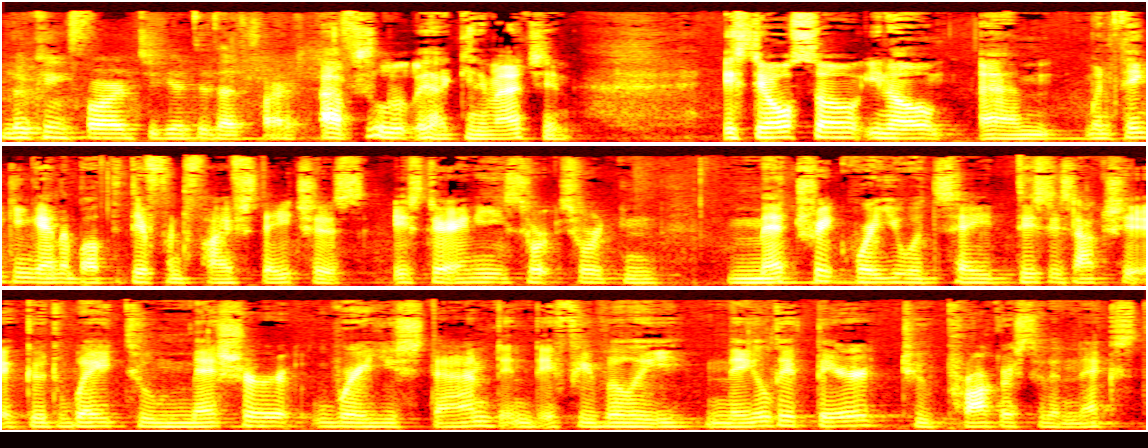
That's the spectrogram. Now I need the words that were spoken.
Looking forward to get to that part. Absolutely. I can imagine. Is there also, you know, um, when thinking again about the different five stages, is there any sort certain metric where you would say this is actually a good way to measure where you stand and if you really nailed it there to progress to the next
